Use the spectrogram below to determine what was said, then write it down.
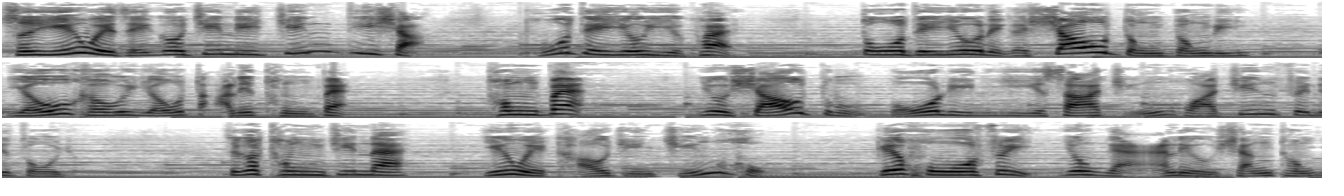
是因为这个井的井底下铺得有一块多得有那个小洞洞的又厚又大的铜板，铜板。有消毒、过滤泥沙、净化井水的作用。这个铜井呢，因为靠近金河，跟河水有暗流相通，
